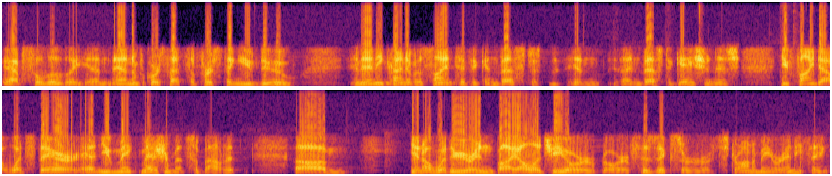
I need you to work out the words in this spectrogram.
Absolutely, and and of course that's the first thing you do in any kind of a scientific invest in investigation is you find out what's there and you make measurements about it. Um, you know whether you're in biology or or physics or astronomy or anything.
